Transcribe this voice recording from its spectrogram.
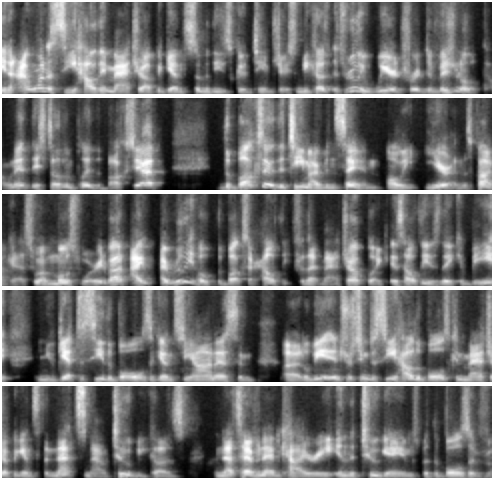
and I want to see how they match up against some of these good teams, Jason, because it's really weird for a divisional opponent. They still haven't played the Bucks yet. The Bucks are the team I've been saying all year on this podcast, who I'm most worried about. I, I really hope the Bucks are healthy for that matchup, like as healthy as they can be, and you get to see the Bulls against Giannis, and uh, it'll be interesting to see how the Bulls can match up against the Nets now too, because the Nets haven't had Kyrie in the two games, but the Bulls have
